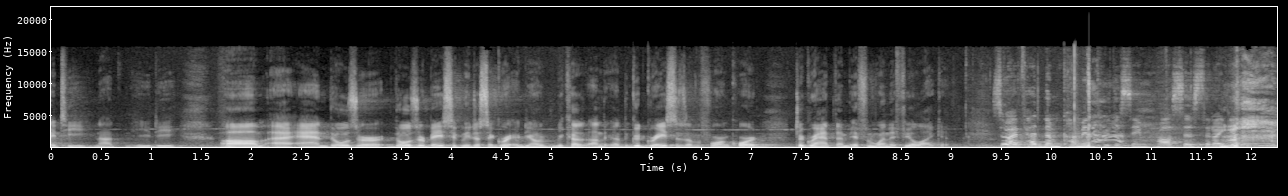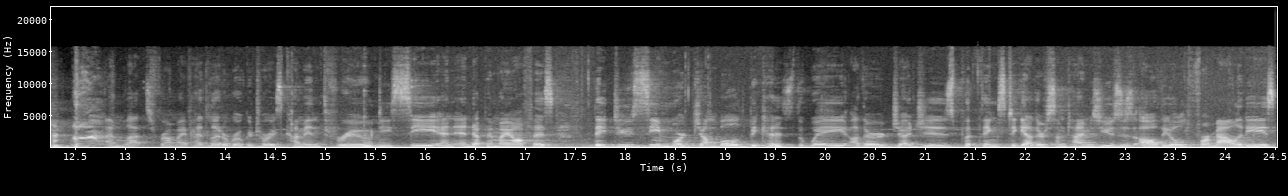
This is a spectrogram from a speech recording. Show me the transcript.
IT, not ED. Um, and those are, those are basically just a, you know, because, on the, the good graces of a foreign court to grant them if and when they feel like it. So I've had them come in through the same process that I get the MLATs from. I've had letter rogatories come in through DC and end up in my office. They do seem more jumbled because the way other judges put things together sometimes uses all the old formalities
